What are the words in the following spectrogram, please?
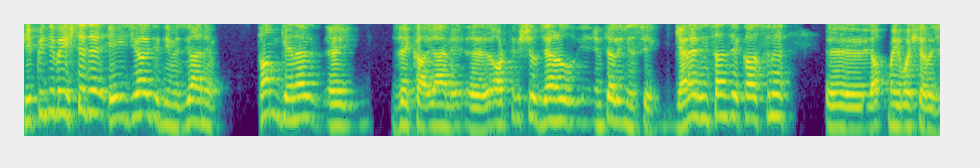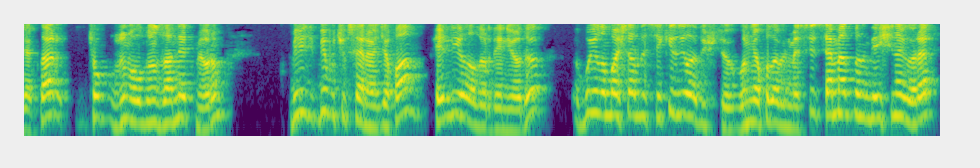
GPT-5'te de AGI dediğimiz yani tam genel e, zeka yani e, Artificial General Intelligence genel insan zekasını e, yapmayı başaracaklar. Çok uzun olduğunu zannetmiyorum. Bir, bir buçuk sene önce falan 50 yıl alır deniyordu. Bu yılın başlarında 8 yıla düştü bunun yapılabilmesi. Sam Altman'ın değişine göre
